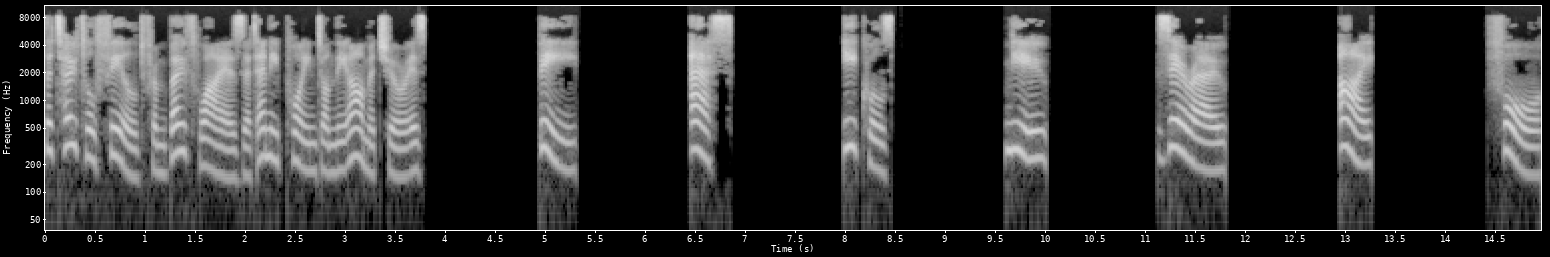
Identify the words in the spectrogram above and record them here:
The total field from both wires at any point on the armature is b s equals mu 0 i 4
